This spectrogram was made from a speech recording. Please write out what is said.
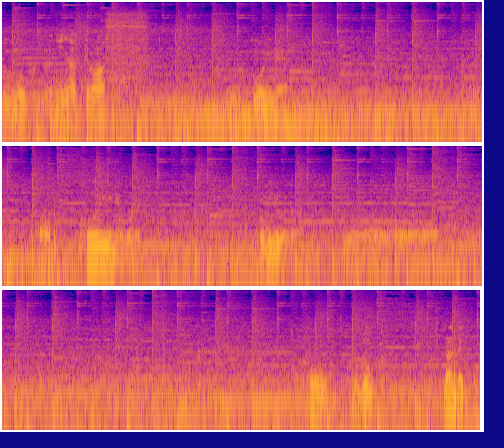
動くようになってます。すごいね。こいいねこれ。これ見てください。こう動く。なんでこ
